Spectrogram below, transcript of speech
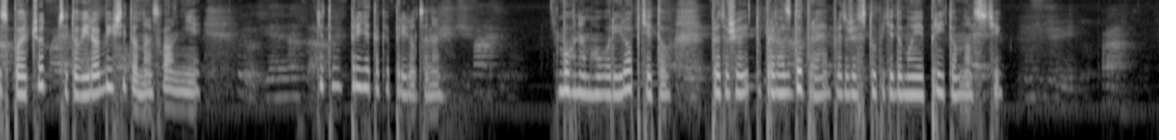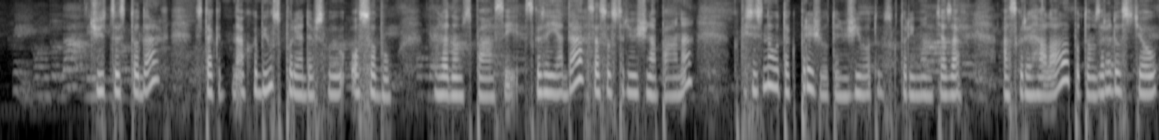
spoje, čo si to vyrobíš, si to na schvál? Nie. Ti to príde také prirodzené. Boh nám hovorí, robte to, pretože je to pre vás dobré, pretože vstúpite do mojej prítomnosti. Čiže cez to dách tak ako keby usporiadaš svoju osobu hľadom spásy. Skrze jadách sa sústredíš na pána, aby si znovu tak prežil ten život, s ktorým on ťa za... A skrze halal potom s radosťou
